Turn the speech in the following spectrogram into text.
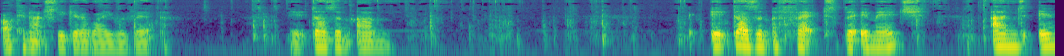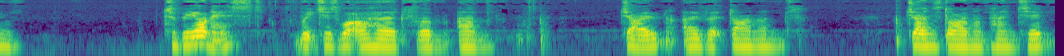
I can actually get away with it it doesn't um it doesn't affect the image and in to be honest which is what I heard from um Joan over at Diamond Joan's Diamond Painting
